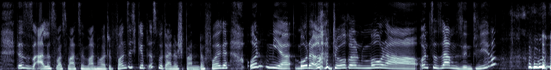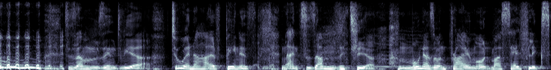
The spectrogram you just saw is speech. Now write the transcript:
Das ist alles, was Marcel Mann heute von sich gibt. Es wird eine spannende Folge. Und mir, Moderatorin Mona. Und zusammen sind wir. zusammen sind wir Two and a Half Penis. Nein, zusammen sind wir Monason Prime und Marcel Flix.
